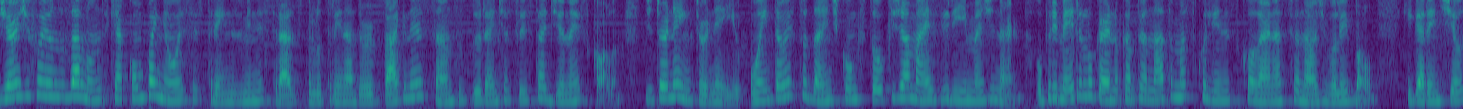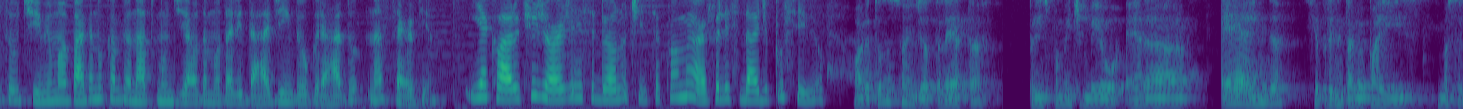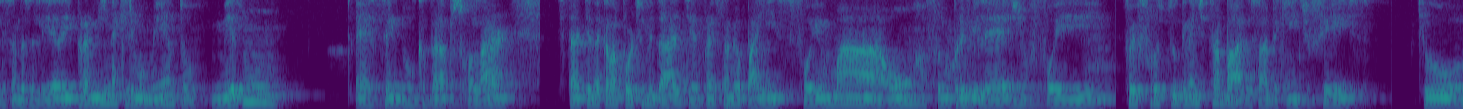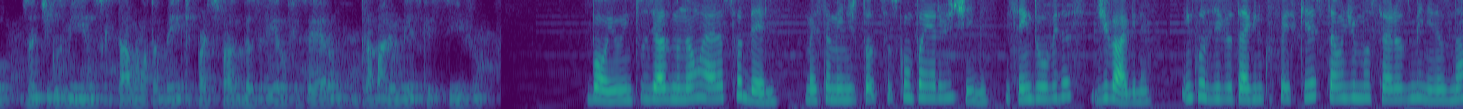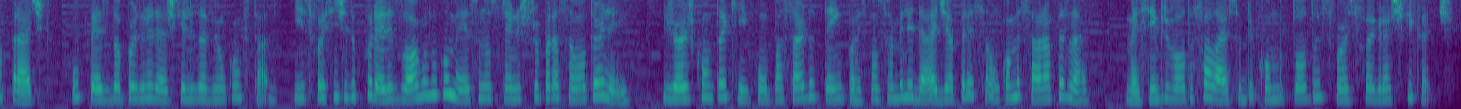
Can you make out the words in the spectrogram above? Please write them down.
Jorge foi um dos alunos que acompanhou esses treinos ministrados pelo treinador Wagner Santos durante a sua estadia na escola. De torneio em torneio, o então estudante conquistou o que jamais iria imaginar: o primeiro lugar no Campeonato Masculino Escolar Nacional de Voleibol, que garantia ao seu time uma vaga no Campeonato Mundial da modalidade em Belgrado, na Sérvia. E é claro que Jorge recebeu a notícia com a maior felicidade possível. Olha, todo sonho de atleta, principalmente meu, era é ainda representar meu país, minha seleção brasileira. E para mim, naquele momento, mesmo é, sendo um campeonato escolar, estar tendo aquela oportunidade de representar meu país foi uma honra, foi um privilégio, foi, foi fruto do grande trabalho, sabe, que a gente fez, que o, os antigos meninos que estavam lá também, que participaram do brasileiro, fizeram um trabalho inesquecível. Bom, e o entusiasmo não era só dele, mas também de todos seus companheiros de time, e sem dúvidas, de Wagner. Inclusive, o técnico fez questão de mostrar aos meninos na prática o peso da oportunidade que eles haviam conquistado. Isso foi sentido por eles logo no começo nos treinos de preparação ao torneio. Jorge conta aqui, com o passar do tempo, a responsabilidade e a pressão começaram a pesar, mas sempre volta a falar sobre como todo o esforço foi gratificante.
